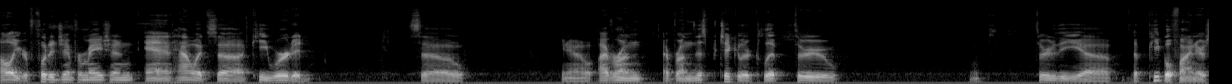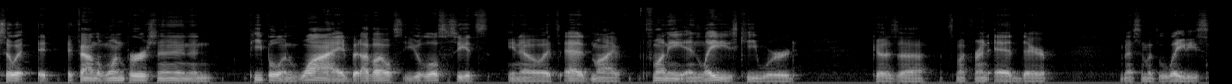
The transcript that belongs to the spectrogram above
all your footage information and how it's uh, keyworded. So, you know, I've run I've run this particular clip through oops, through the uh, the people finder, so it, it, it found the one person and people and wide, but I've also you'll also see it's you know it's added my funny and ladies keyword because uh, it's my friend Ed there messing with the ladies.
